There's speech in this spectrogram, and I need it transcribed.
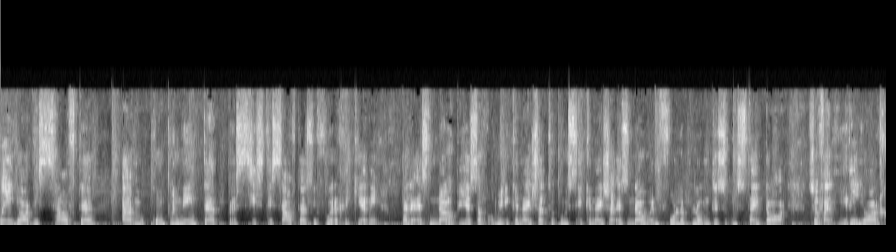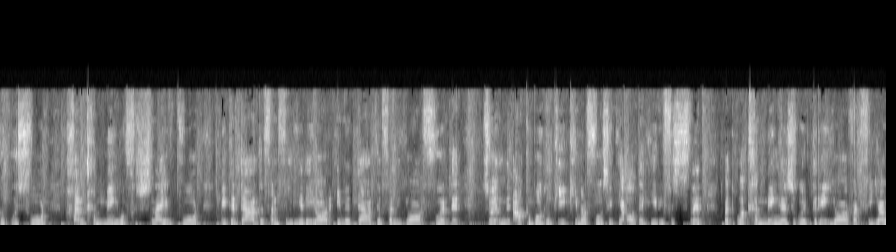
2 jaar dieselfde um komponente presies dieselfde as die vorige keer nie. Hulle is nou besig om die echinacea te oes. Echinacea is nou in volle blom, dis oestyd daar. So wat hierdie jaar geoes word, gaan gemeng of versny word met 'n derde van verlede jaar en 'n derde van die jaar voor dit. So in elke botteltjie Kinafos het jy altyd hierdie versnit wat ook gemeng is oor 3 jaar wat vir jou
